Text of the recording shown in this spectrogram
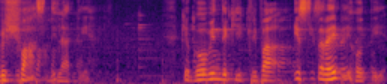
विश्वास दिलाती है कि गोविंद की कृपा इस तरह भी होती है।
